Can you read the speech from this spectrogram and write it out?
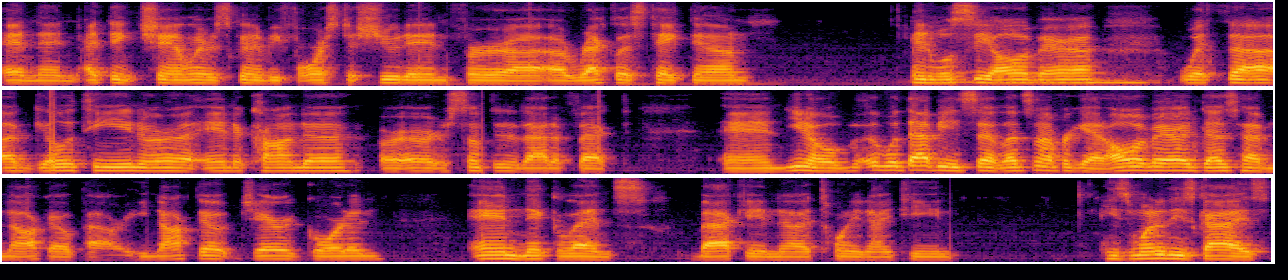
and then I think Chandler is going to be forced to shoot in for a, a reckless takedown, and we'll see Oliveira with uh, a guillotine or an anaconda or, or, something to that effect. And you know, with that being said, let's not forget Oliveira does have knockout power. He knocked out Jared Gordon and Nick Lentz back in uh, 2019. He's one of these guys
